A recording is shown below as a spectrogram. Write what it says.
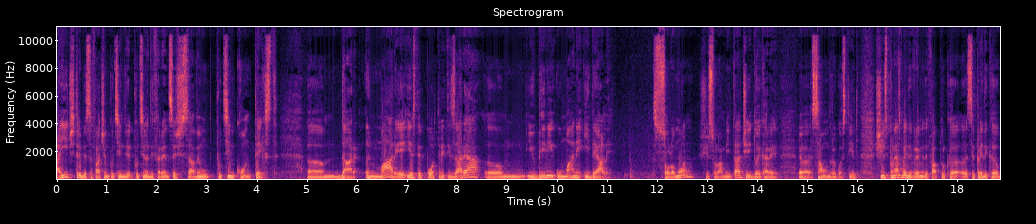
aici trebuie să facem puțin, puțină diferență și să avem un puțin context. Um, dar în mare este portretizarea um, iubirii umane ideale. Solomon și Solamita, cei doi care uh, s-au îndrăgostit și spuneați mai devreme de faptul că uh, se predică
